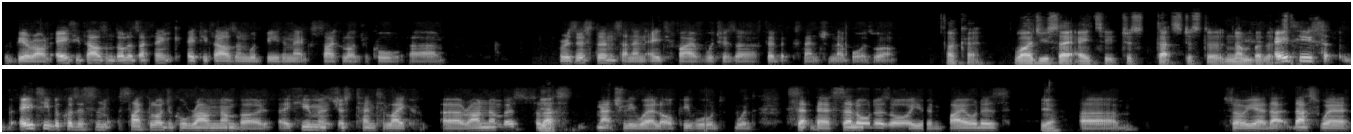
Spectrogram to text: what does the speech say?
would be around eighty thousand dollars. I think eighty thousand would be the next psychological um, resistance, and then 85, which is a fib extension level as well. Okay. Why do you say 80? Just that's just a number that 80, 80 because it's a psychological round number. Uh, humans just tend to like uh, round numbers, so Yeah. that's naturally where a lot of people would, would set their sell orders or even buy orders. Yeah. Um, so yeah, that that's where,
